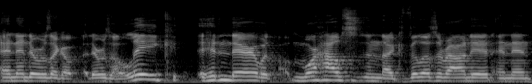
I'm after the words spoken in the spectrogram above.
And then there was like a there was a lake hidden there with more houses and like villas around it, and then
